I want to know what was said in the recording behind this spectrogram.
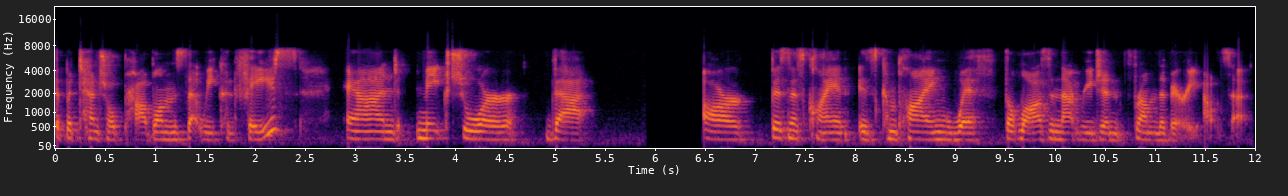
the potential problems that we could face and make sure that our business client is complying with the laws in that region from the very outset.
